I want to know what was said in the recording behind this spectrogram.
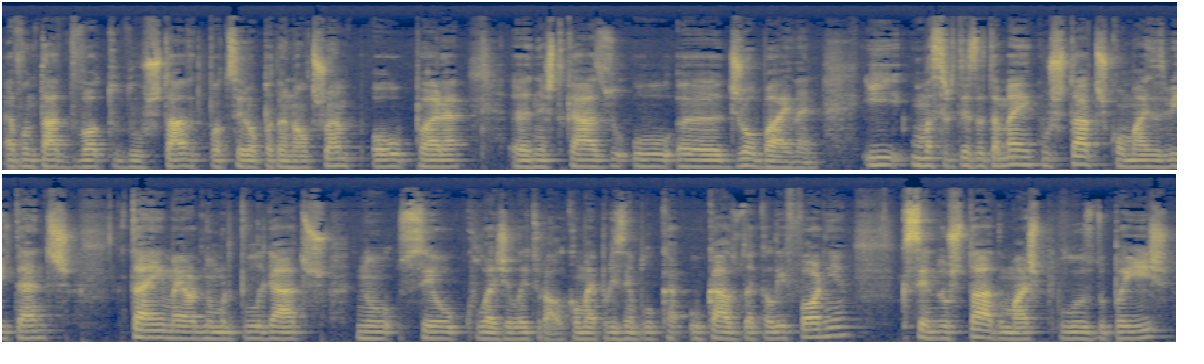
a vontade de voto do Estado, que pode ser ou para Donald Trump ou para, uh, neste caso, o uh, Joe Biden. E uma certeza também é que os Estados com mais habitantes têm maior número de delegados no seu colégio eleitoral, como é, por exemplo, o caso da Califórnia, que sendo o Estado mais populoso do país,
